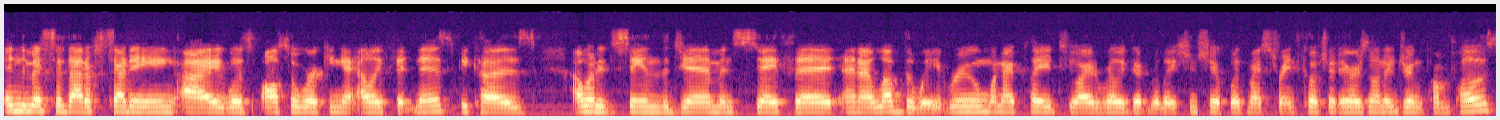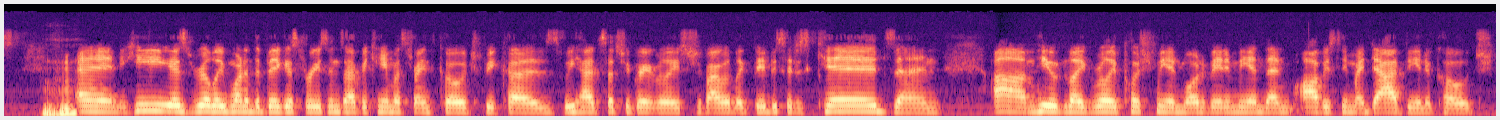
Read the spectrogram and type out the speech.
in the midst of that of studying, I was also working at LA Fitness because I wanted to stay in the gym and stay fit. And I loved the weight room when I played too. I had a really good relationship with my strength coach at Arizona, Jim Campos. Mm-hmm. And he is really one of the biggest reasons I became a strength coach because we had such a great relationship. I would like babysit his kids and um, he would like really push me and motivated me. And then obviously my dad being a coach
